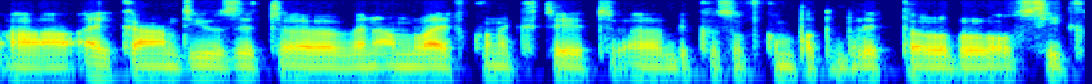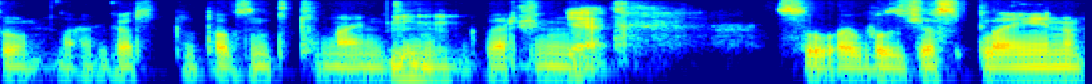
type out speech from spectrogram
I can't use it uh, when I'm live connected uh, because of compatibility level of SQL. I've got 2019 version. Yeah. So I was just playing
